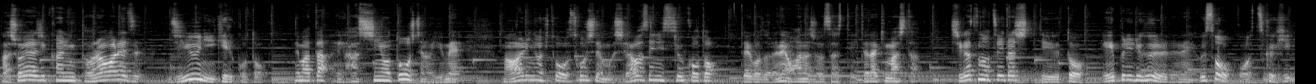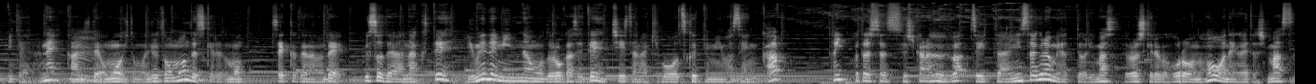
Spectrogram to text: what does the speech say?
場所や時間にとらわれず自由に生きること。でまたえ発信を通しての夢周りの人を少しでも幸せにすること。ということでねお話をさせていただきました。4月の1日っていうとエイプリルフールでね嘘をこうつく日みたいなね感じで思う人もいると思うんですけれども、せっかくなので嘘ではなくて夢でみんなを驚かせて小さな希望を作ってみませんか？はい、私たち寿司かな夫婦は Twitter、Instagram やっております。よろしければフォローの方をお願いいたします。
